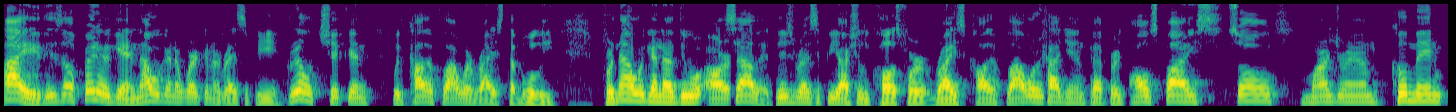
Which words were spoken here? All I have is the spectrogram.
Hi, this is Alfredo again. Now we're gonna work on a recipe, grilled chicken with cauliflower rice tabbouleh. For now, we're gonna do our salad. This recipe actually calls for rice cauliflower, cayenne pepper, allspice, salt, marjoram, cumin,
